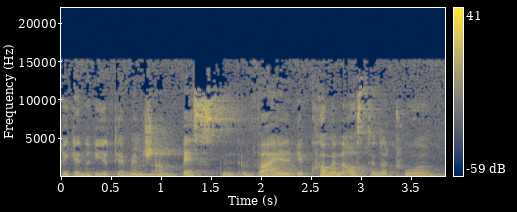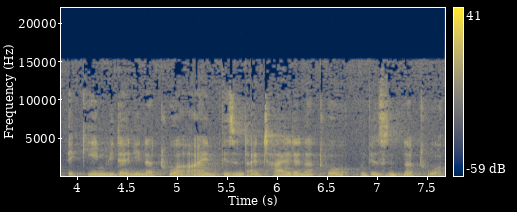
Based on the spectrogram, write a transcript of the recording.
regeneriert der Mensch mhm. am besten, weil wir kommen aus der Natur, wir gehen wieder in die Natur ein, wir sind ein Teil der Natur und wir sind Natur.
